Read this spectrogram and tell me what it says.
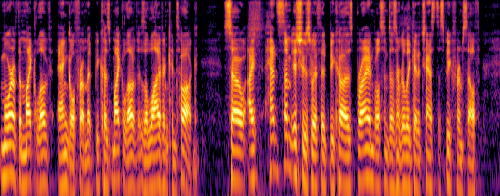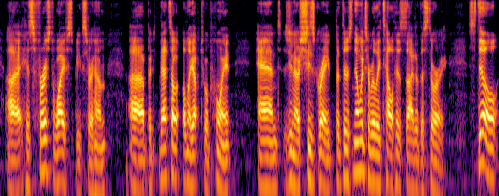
more of the Mike Love angle from it because Mike Love is alive and can talk. So I've had some issues with it because Brian Wilson doesn't really get a chance to speak for himself. Uh, his first wife speaks for him, uh, but that's only up to a point. And, you know, she's great, but there's no one to really tell his side of the story. Still,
